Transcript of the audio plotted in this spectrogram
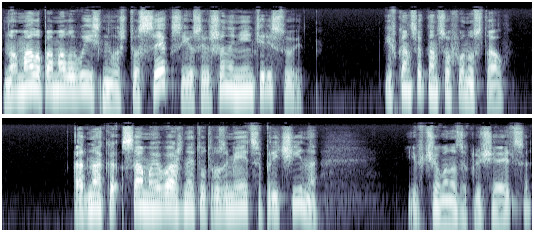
но мало-помалу выяснилось, что секс ее совершенно не интересует. И в конце концов он устал. Однако самое важное тут, разумеется, причина. И в чем она заключается?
